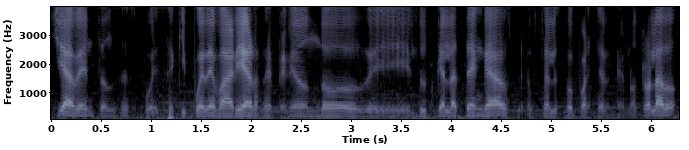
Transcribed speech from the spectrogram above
llave, entonces pues aquí puede variar dependiendo del dude que la tenga, a ustedes les puede parecer en otro lado.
